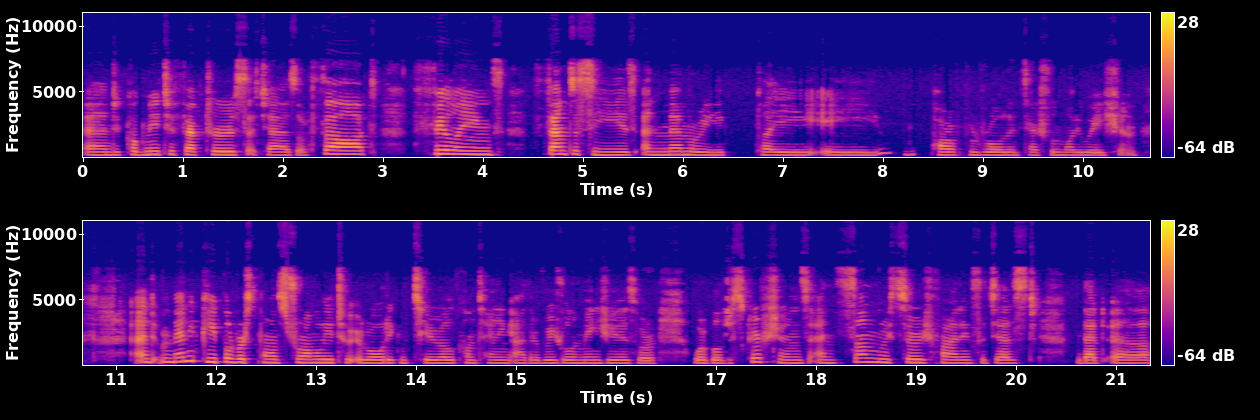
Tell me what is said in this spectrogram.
and cognitive factors such as our thought, feelings, fantasies, and memory play a powerful role in sexual motivation. And many people respond strongly to erotic material containing either visual images or verbal descriptions. And some research findings suggest that uh,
